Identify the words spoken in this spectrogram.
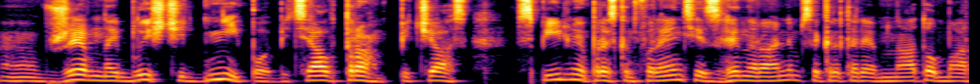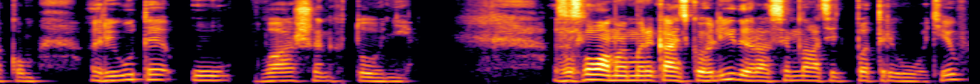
е, вже в найближчі дні, пообіцяв Трамп під час спільної прес-конференції з генеральним секретарем НАТО Марком Рюте у Вашингтоні. За словами американського лідера, 17 патріотів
